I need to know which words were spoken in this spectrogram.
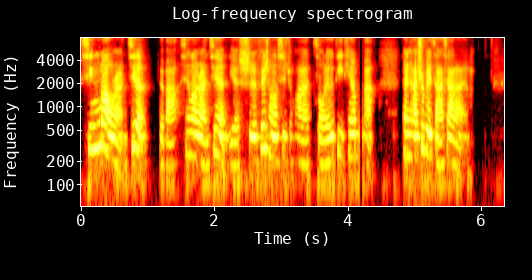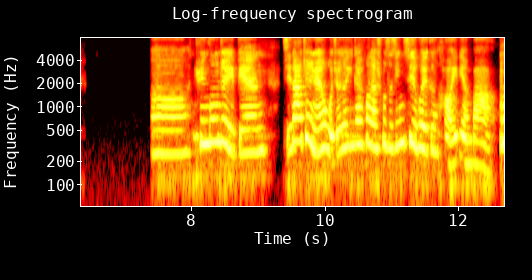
新浪软件，对吧？新浪软件也是非常戏剧化，走了一个地天板，但是还是被砸下来了。嗯，军工这一边，吉大正源，我觉得应该放在数字经济会更好一点吧。嗯，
